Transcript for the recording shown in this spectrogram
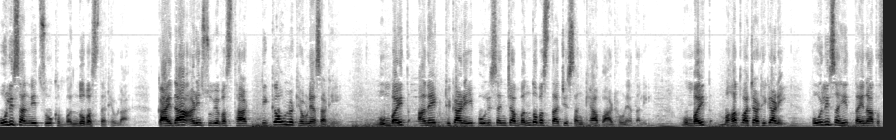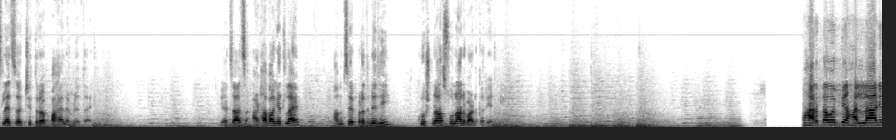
पोलिसांनी चोख बंदोबस्त ठेवला. कायदा आणि सुव्यवस्था टिकवून ठेवण्यासाठी मुंबईत अनेक ठिकाणी पोलिसांच्या बंदोबस्ताची संख्या वाढवण्यात आली. मुंबईत महत्त्वाच्या ठिकाणी पोलीसही तैनात असल्याचं चित्र पाहायला मिळत आहे याचाच आढावा घेतलाय आमचे प्रतिनिधी कृष्णा सोनारवाडकर यांनी. भारतावरती हल्ला आणि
